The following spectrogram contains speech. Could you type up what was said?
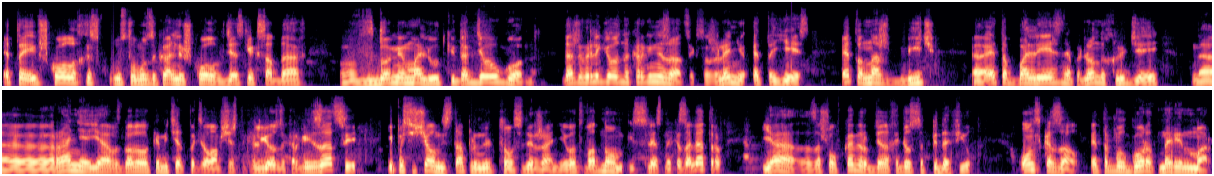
это и в школах искусства, в музыкальных школах, в детских садах, в доме малютки, да где угодно. Даже в религиозных организациях, к сожалению, это есть. Это наш бич, э, это болезнь определенных людей, Э, ранее я возглавлял комитет по делам общественных религиозных организаций и посещал места принудительного содержания. И вот в одном из следственных изоляторов я зашел в камеру, где находился педофил. Он сказал, это был город Наринмар,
